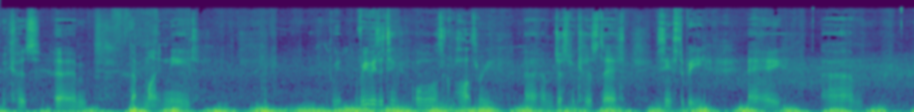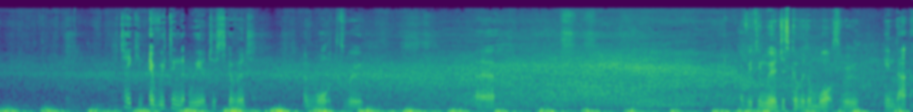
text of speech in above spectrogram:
because um, that might need re- revisiting or part three, um, just because there seems to be a um, taking everything that we had discovered and walked through uh, everything we had discovered and walked through in that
